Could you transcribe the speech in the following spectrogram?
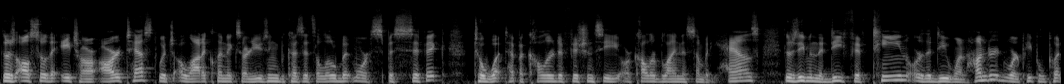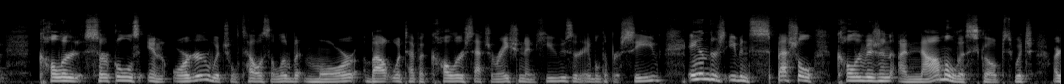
There's also the HRR test, which a lot of clinics are using because it's a little bit more specific to what type of color deficiency or color blindness somebody has. There's even the D15 or the D100, where people put colored circles in order, which will tell us a little bit more about what type of color saturation and hues they're able to perceive. And there's even special color vision anomaloscopes, which are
